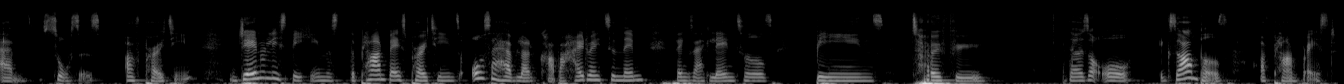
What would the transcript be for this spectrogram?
um, sources of protein. Generally speaking, the plant based proteins also have a lot of carbohydrates in them, things like lentils, beans, tofu. Those are all examples of plant based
